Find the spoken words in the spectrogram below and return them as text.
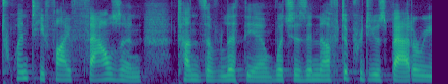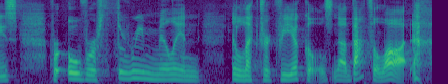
25,000 tons of lithium, which is enough to produce batteries for over 3 million electric vehicles. Now that's a lot.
